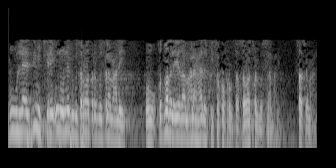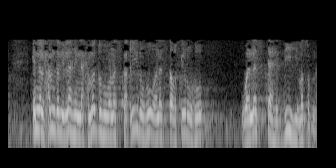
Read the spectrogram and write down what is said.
buu laazimi jiray inuu nebigu salawatu rabbi waslamu aleyh khudbadan iyadaa macnaha hadalkiisa ku furugta salawatu rabbi waslamu aleyh saas wey mana ina alxamda lilahi naxmaduhu wanastaciinuhu wanastakfiruhu wanastahdiihi ma sugna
